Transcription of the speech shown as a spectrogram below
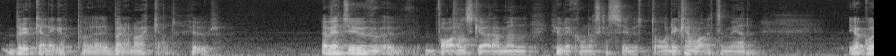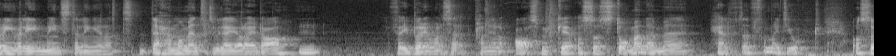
brukar jag lägga upp i början av veckan hur. Jag vet ju vad de ska göra men hur lektionerna ska se ut och det kan vara lite mer jag går in väl in med inställningen att det här momentet vill jag göra idag. Mm. För i början var det så här, planera asmycket och så står man där med hälften får man inte gjort. Och så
